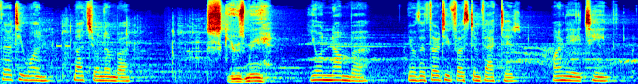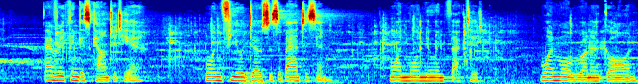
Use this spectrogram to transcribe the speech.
31. That's your number. Excuse me? Your number. You're the 31st infected. I'm the 18th. Everything is counted here. One fewer doses of antizin. One more new infected. One more runner gone.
